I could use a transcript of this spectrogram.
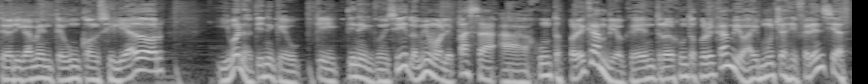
teóricamente un conciliador, y bueno, tiene que, que, tiene que coincidir. Lo mismo le pasa a Juntos por el Cambio, que dentro de Juntos por el Cambio hay muchas diferencias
